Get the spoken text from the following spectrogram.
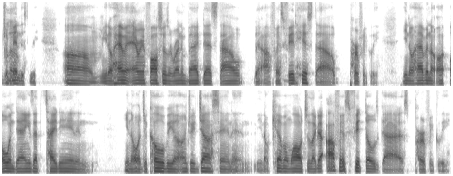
tremendously. Um, you know, having Arian Foster as a running back, that style, that offense fit his style perfectly. You know, having a, a Owen Daniels at the tight end and you know, a Jacoby or Andre Johnson and, you know, Kevin Walters. Like that offense fit those guys perfectly.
